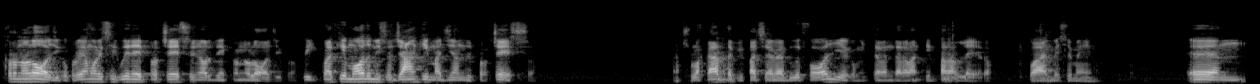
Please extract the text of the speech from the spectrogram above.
cronologico, proviamo a riseguire il processo in ordine cronologico. Qui in qualche modo mi sto già anche immaginando il processo sulla carta è più facile avere due fogli e cominciare ad andare avanti in parallelo, qua invece meno. Ehm,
